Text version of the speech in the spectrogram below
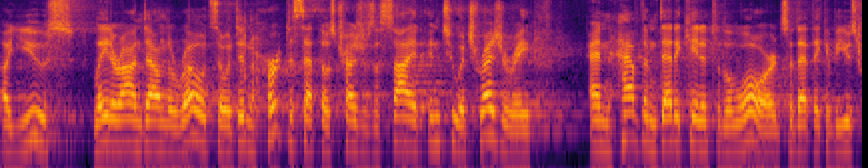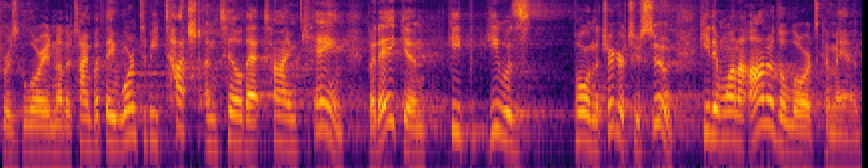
a use later on down the road, so it didn't hurt to set those treasures aside into a treasury and have them dedicated to the Lord so that they could be used for his glory another time. But they weren't to be touched until that time came. But Achan, he, he was pulling the trigger too soon. He didn't want to honor the Lord's command.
